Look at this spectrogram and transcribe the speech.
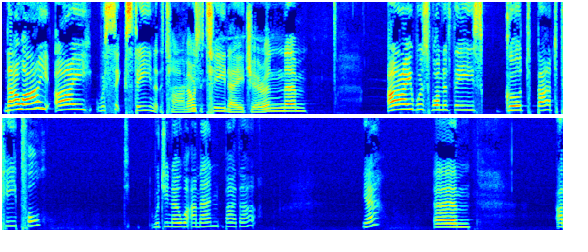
Now, I, I was 16 at the time, I was a teenager, and um, I was one of these good, bad people. Would you know what I meant by that? Yeah? Um, I,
